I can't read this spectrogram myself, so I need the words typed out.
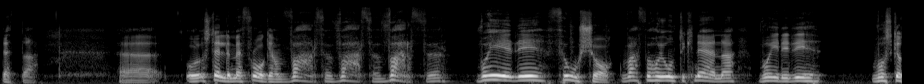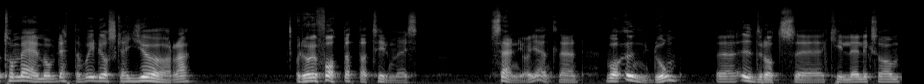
detta. Eh, och ställde mig frågan varför, varför, varför? Vad är det för orsak? Varför har jag ont i knäna? Vad är det, det vad ska jag ta med mig av detta? Vad är det jag ska göra? Och då har jag fått detta till mig sen jag egentligen var ungdom. Eh, idrottskille liksom.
